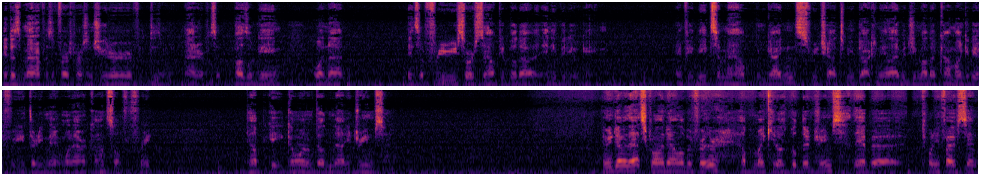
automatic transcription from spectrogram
It doesn't matter if it's a first person shooter, if it doesn't matter if it's a puzzle game, whatnot. It's a free resource to help you build out any video game. And if you need some help and guidance, reach out to me, drnatelive at gmail.com. I'll give you a free 30 minute, one hour consult for free to help you get you going and building out your dreams. When you're done with that, scrolling down a little bit further, helping my kiddos build their dreams. They have a 25 cent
